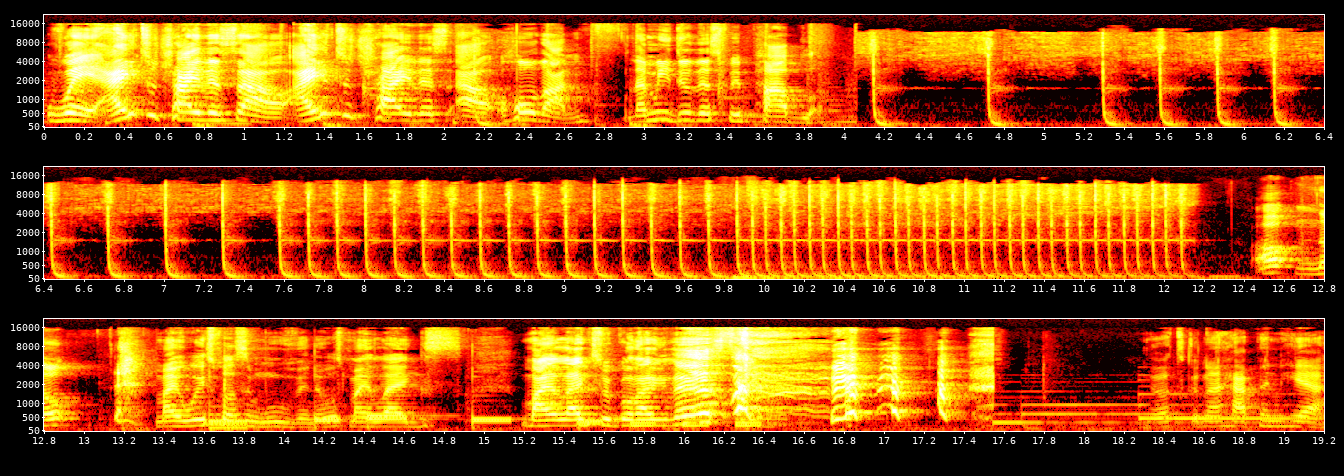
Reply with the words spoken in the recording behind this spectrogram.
Wait, I need to try this out. I need to try this out. Hold on. Let me do this with Pabllo. Oh, nope. My waist wasn't moving. It was my legs. My legs were going like this. What's gonna happen here?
